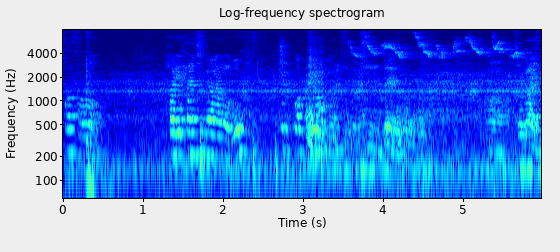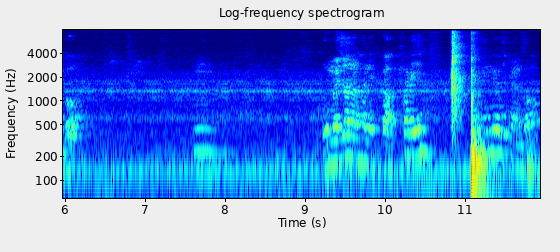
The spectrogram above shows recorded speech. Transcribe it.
쳐서 팔이 한 시간으로 쭉 뻗고 연습을 했는데 어, 제가 이거 음, 몸회전을 하니까 팔이 당겨지면서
